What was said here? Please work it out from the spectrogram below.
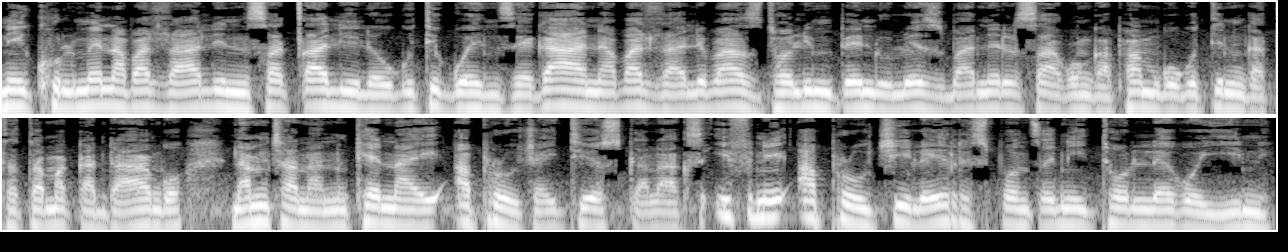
nikhulume nabadlali nisaqalile ukuthi kwenzekani abadlali bazithola impendulo ezibanelisako ngaphambi kokuthi ningathatha amagandango namtjana nikhe nayi approach iTS Galaxy. If ni approachile iresponse eniyitholileko yini?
